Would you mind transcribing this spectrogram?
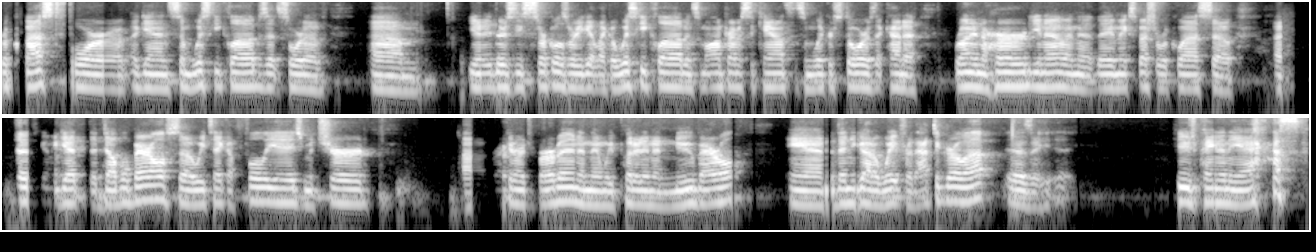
request for again some whiskey clubs that sort of um, you know there's these circles where you get like a whiskey club and some on-premise accounts and some liquor stores that kind of run in a herd, you know, and that they make special requests. So uh, going to get the double barrel. So we take a fully aged, matured Breckenridge bourbon, and then we put it in a new barrel, and then you got to wait for that to grow up. It is a huge pain in the ass,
